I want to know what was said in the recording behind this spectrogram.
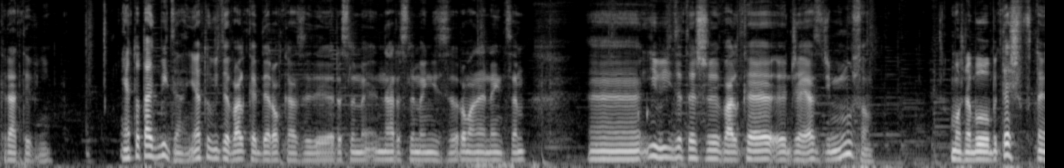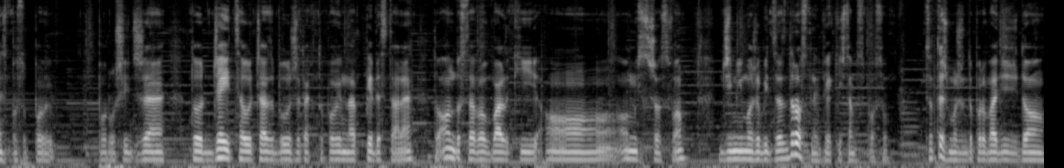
kreatywni. Ja to tak widzę. Ja tu widzę walkę The Rocka z na WrestleMania z Romanem Reignsem. Eee, I widzę też walkę Jaya z Jimmy Musso. Można byłoby też w ten sposób po- poruszyć, że to Jay cały czas był, że tak to powiem, na piedestale, to on dostawał walki o, o mistrzostwo. Jimmy może być zazdrosny w jakiś tam sposób, co też może doprowadzić do,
